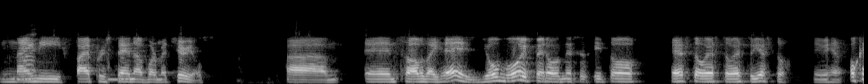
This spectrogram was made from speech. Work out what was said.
95% of our materials. Um, and so I was like, hey, yo voy, pero necesito esto, esto, esto y esto. Y me dijeron, ok.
